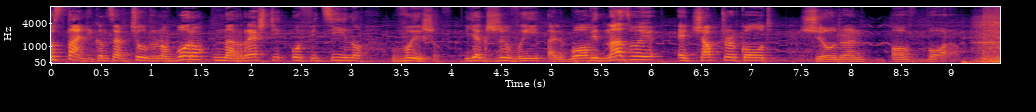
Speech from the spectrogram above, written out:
Останній концерт Children of Bodom нарешті офіційно вийшов як живий альбом під назвою A Chapter Called Children of Bodom.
